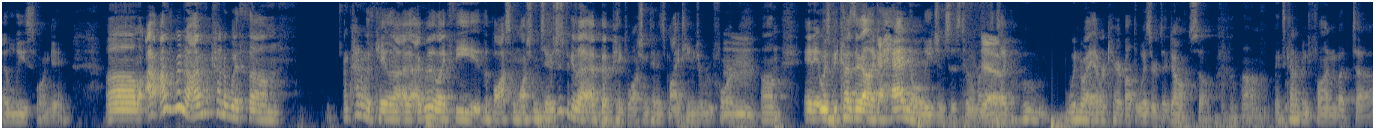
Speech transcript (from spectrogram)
at least one game. Um, I, I've been I'm kind of with um, I'm kind of with Kayla. I, I really like the the Boston Washington series just because I, I picked Washington as my team to root for. Mm. Um, and it was because they got like I had no allegiances to them. Right? I was like, who? When do I ever care about the Wizards? I don't. So um, it's kind of been fun, but uh,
